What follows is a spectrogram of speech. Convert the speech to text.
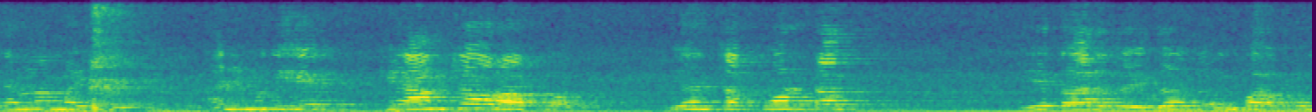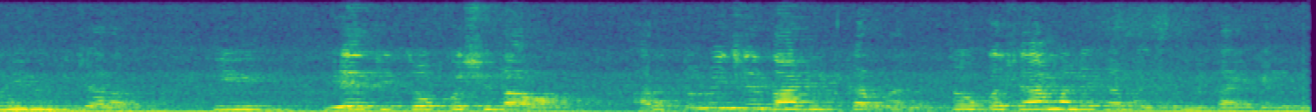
त्यांना माहिती आहे. आणि मग हे हे आमच्यावर आपण यांचा कोर्टात एक अर्ज आहे जा जाऊन पहा कोणी विचारा की यांची चौकशी लावा. अरे तुम्हीच हे ऑडिट करणार आहे. चौकशी आम्हाला का नाही? तुम्ही काय केलं?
